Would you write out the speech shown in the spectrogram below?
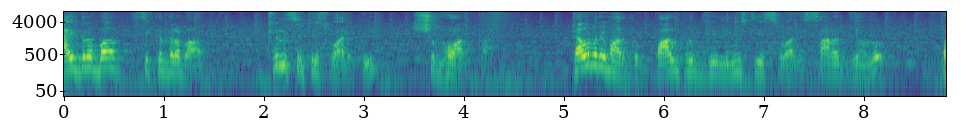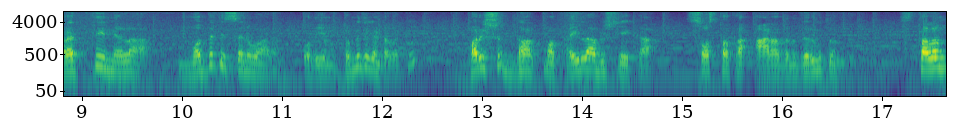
హైదరాబాద్ సికింద్రాబాద్ ట్విన్ సిటీస్ వారికి శుభవార్త. కలవరి మార్గం పాల్పృథ్వీ మినిస్ట్రీస్ వారి సారథ్యంలో ప్రతి నెల మొదటి శనివారం ఉదయం తొమ్మిది గంటలకు పరిశుద్ధాత్మ తైలాభిషేక స్వస్థత ఆరాధన జరుగుతుంది. స్థలం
